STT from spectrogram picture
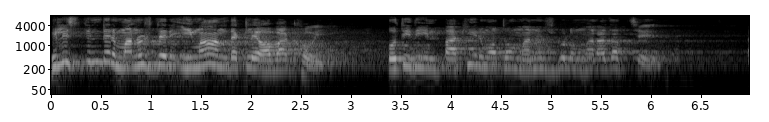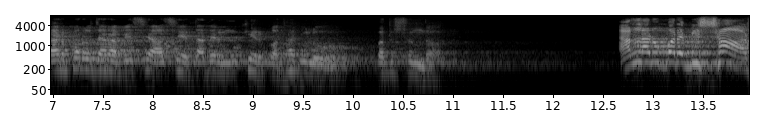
ফিলিস্তিনদের মানুষদের ইমান দেখলে অবাক হই। প্রতিদিন পাখির মতো মানুষগুলো মারা যাচ্ছে। তারপরও যারা বেঁচে আছে, তাদের মুখের কথাগুলো কত সুন্দর। আল্লাহর উপরে বিশ্বাস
